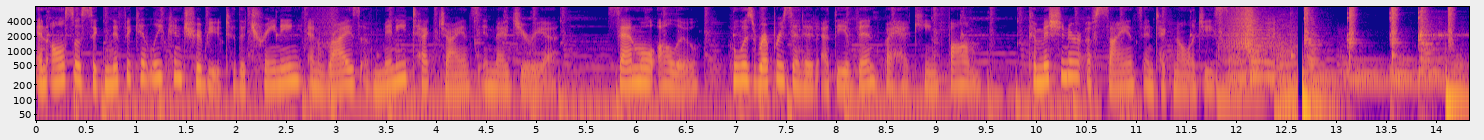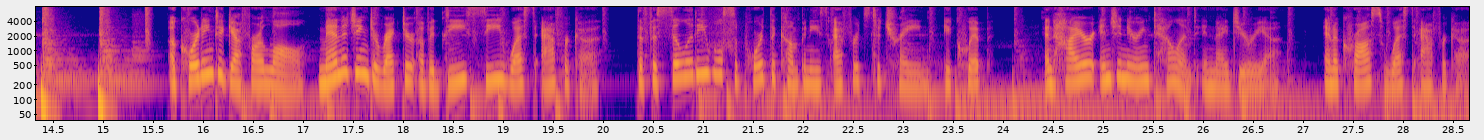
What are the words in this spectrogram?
and also significantly contribute to the training and rise of many tech giants in Nigeria. Sanwo-Olu, who was represented at the event by Hakeem Fahm, Commissioner of Science and Technology, said. According to Gafar Lawal, managing director of ADC West Africa, the facility will support the company's efforts to train, equip, and hire engineering talent in Nigeria and across West Africa.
